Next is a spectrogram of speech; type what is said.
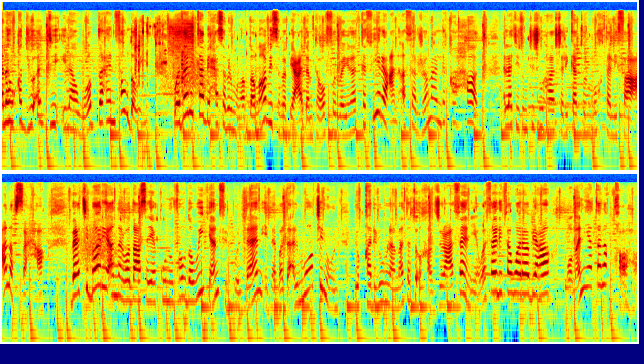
أنه قد يؤدي إلى وضع فوضوي. وذلك بحسب المنظمة بسبب عدم توفر بيانات كثيرة عن أثر جمع اللقاحات التي تنتجها شركات مختلفة على الصحة. باعتبار أن الوضع سيكون فوضويا في البلدان إذا بدأ المواطنون يقررون متى تؤخذ جرعة ثانية وثالثة ورابعة ومن يتلقاها.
